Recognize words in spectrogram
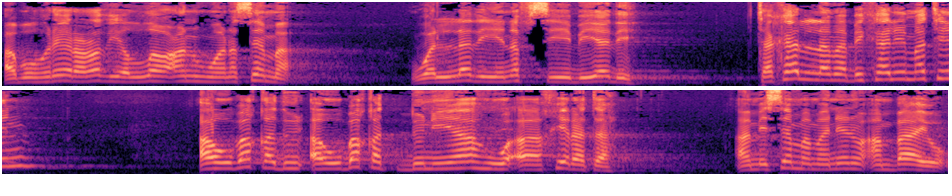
Abu Huraira radhiyallahu anhu anasema walladhi nafsi biyadihi takallama bikalimatin au baqad au baqat dunyahu wa akhiratahu amesema maneno ambayo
